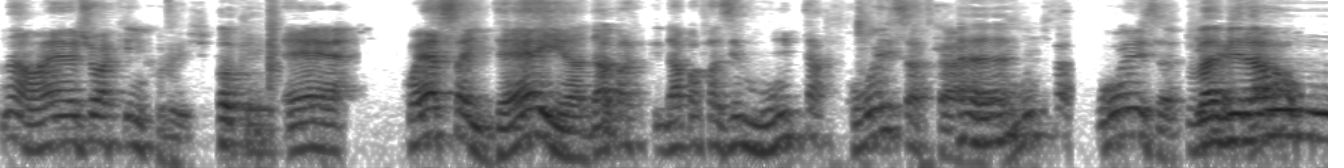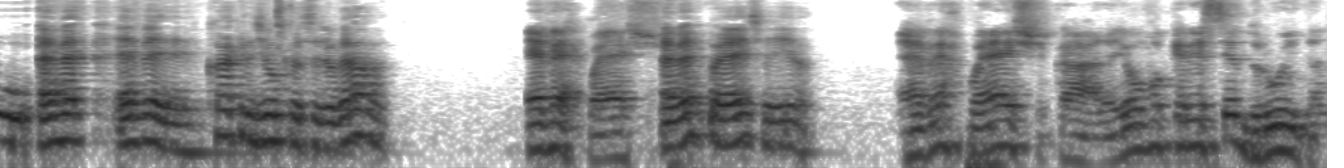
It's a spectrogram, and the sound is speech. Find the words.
não, é Joaquim Cruz. Ok. É, com essa ideia, dá pra fazer muita coisa, cara. É. Muita coisa. Vai virar legal. o. Ever, Ever... Qual é aquele jogo que você jogava? EverQuest. EverQuest aí, ó. EverQuest, cara. Eu vou querer ser druida.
